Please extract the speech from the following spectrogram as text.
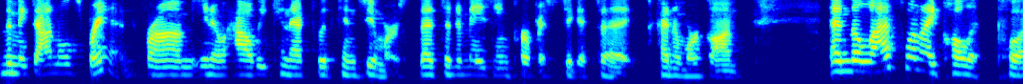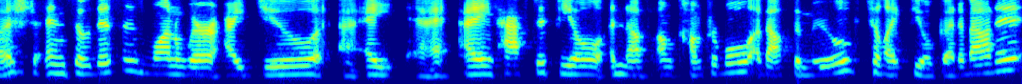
the mcdonald's brand from you know how we connect with consumers that's an amazing purpose to get to, kind of work on and the last one I call it push. And so this is one where I do I I have to feel enough uncomfortable about the move to like feel good about it.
